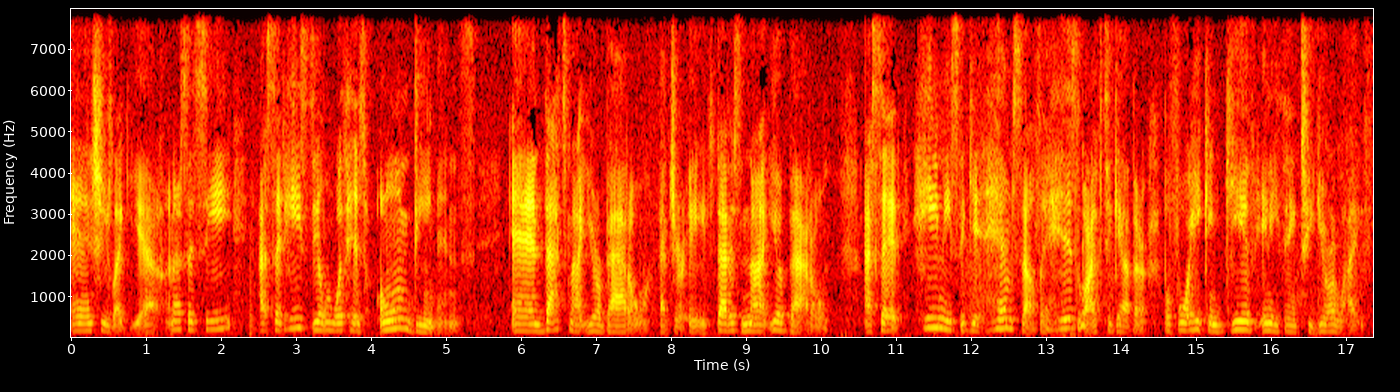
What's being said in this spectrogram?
and she was like, yeah. And I said, see, I said, he's dealing with his own demons. And that's not your battle at your age. That is not your battle. I said, he needs to get himself and his life together before he can give anything to your life.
